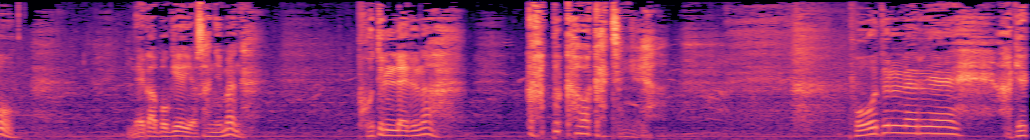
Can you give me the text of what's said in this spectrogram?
어, 내가 보기에 여사님은 보들레르나 카프카와 같은 류야. 보들레르의 악의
